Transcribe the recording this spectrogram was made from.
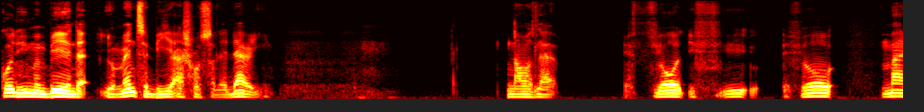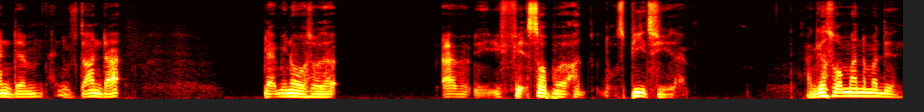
good human being that you're meant to be, I show solidarity. And I was like, if you're if you if you're man them and you've done that, let me know so that I, it fits up I don't speak to you. Like. And guess what man them are doing?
